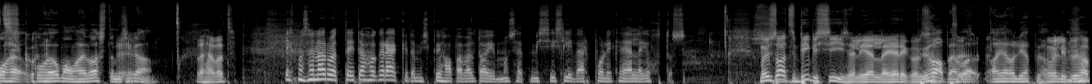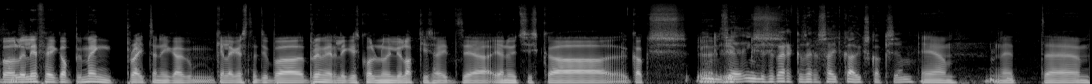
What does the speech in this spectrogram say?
kohe, kohe omavahel vastamisi ka lähevad. ehk ma saan aru, et te ei taha ka rääkida, mis pühapäeval toimus, et mis siis Liverpooliga jälle juhtus? ma just vaatasin, BBC-s oli jälle järjekordselt. pühapäeval, aa jaa, oli jah pühapäeval. oli pühapäeval oli FA Cupi mäng Brightoniga, kelle käest nad juba Premier League'is kolm-null ju lakki said ja, ja nüüd siis ka kaks. Inglise, Inglise karikasarjas said ka üks-kaks jah. jah, et äh,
